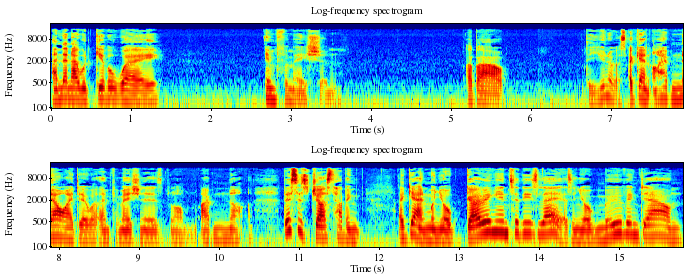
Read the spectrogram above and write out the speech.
And then I would give away information about the universe. Again, I have no idea what information is. Blah, I have not. This is just having, again, when you're going into these layers and you're moving down,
